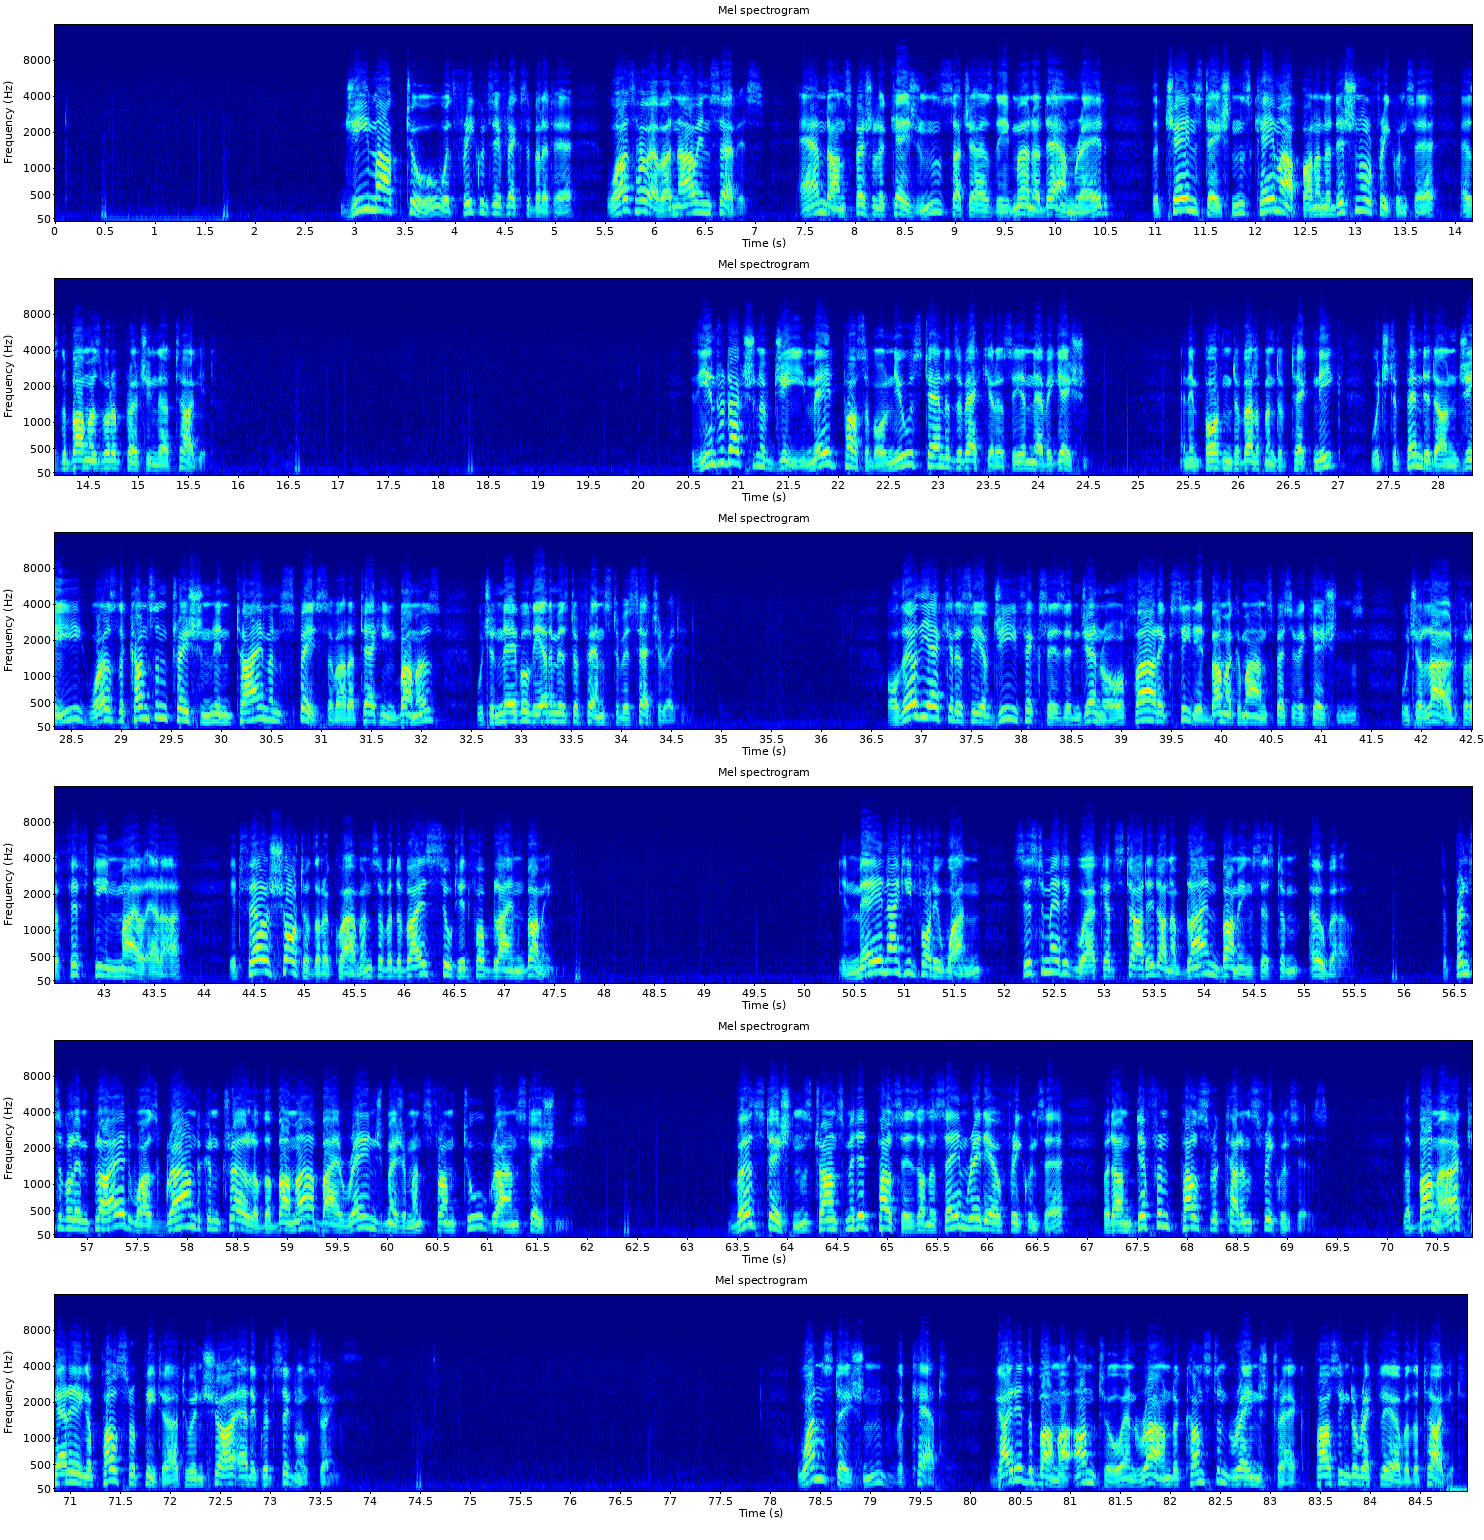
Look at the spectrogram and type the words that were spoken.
Gee Mark II, with frequency flexibility, was, however, now in service, and on special occasions, such as the Möhne Dam raid, the chain stations came up on an additional frequency as the bombers were approaching their target. The introduction of Gee made possible new standards of accuracy in navigation. An important development of technique which depended on Gee was the concentration in time and space of our attacking bombers which enabled the enemy's defense to be saturated. Although the accuracy of Gee fixes in general far exceeded Bomber Command specifications, which allowed for a 15-mile error, it fell short of the requirements of a device suited for blind bombing. In May 1941, systematic work had started on a blind bombing system, Oboe. The principle employed was ground control of the bomber by range measurements from two ground stations. Both stations transmitted pulses on the same radio frequency, but on different pulse recurrence frequencies. The bomber carrying a pulse repeater to ensure adequate signal strength. One station, the CAT, guided the bomber onto and round a constant range track passing directly over the target.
